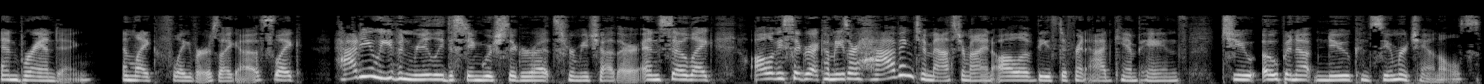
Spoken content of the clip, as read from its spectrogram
and branding and like flavors, I guess, like how do you even really distinguish cigarettes from each other? And so like all of these cigarette companies are having to mastermind all of these different ad campaigns to open up new consumer channels.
